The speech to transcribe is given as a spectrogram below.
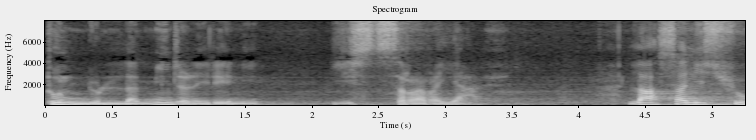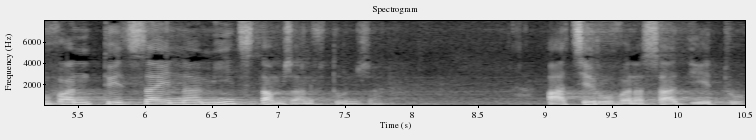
toy ny olona mindrana ireny izy tsirairay avy. Lasa nisy fiovan'ny toe-tsaina mihitsy tamin'izany fotoana izany. Ahatsiarovana sady eto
